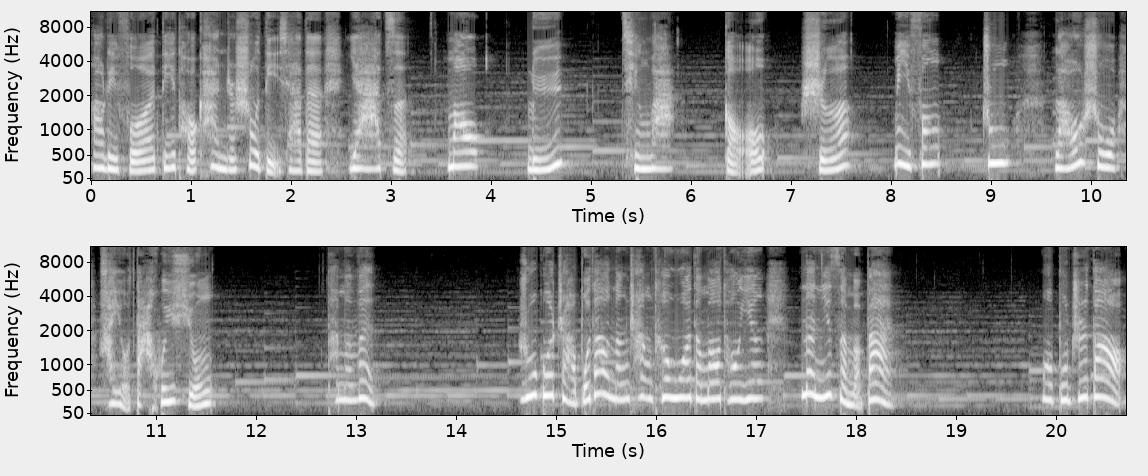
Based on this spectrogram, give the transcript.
奥利弗低头看着树底下的鸭子。猫、驴、青蛙、狗、蛇、蜜蜂、猪、老鼠，还有大灰熊。他们问：“如果找不到能唱特窝的猫头鹰，那你怎么办？”我不知道，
